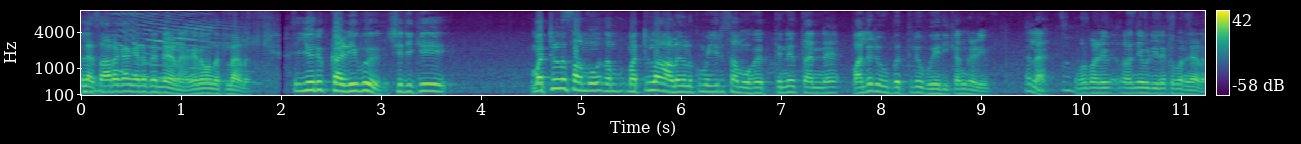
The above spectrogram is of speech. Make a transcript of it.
അല്ല സാറൊക്കെ അങ്ങനെ തന്നെയാണ്. അങ്ങനെ വന്നിട്ടുള്ളതാണ്. ഈ ഒരു കഴിവ് ശരിക്ക് മറ്റുള്ള സമൂഹം മറ്റുള്ള ആളുകൾക്കും ഈ ഒരു സമൂഹത്തിന് തന്നെ പല രൂപത്തിൽ ഉപകരിക്കാൻ കഴിയും. അല്ലേ? നമ്മൾ പറഞ്ഞ വീഡിയോയിലൊക്കെ പറഞ്ഞാണ്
